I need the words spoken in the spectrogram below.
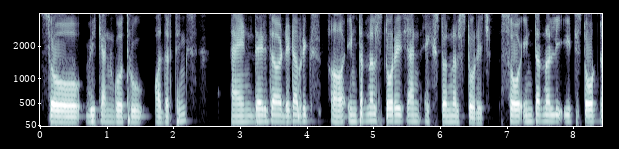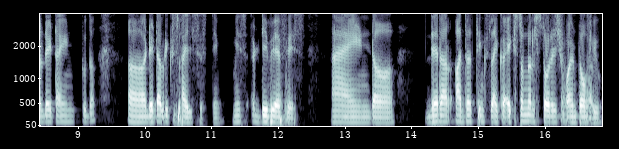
So we can go through other things. And there is a databricks uh, internal storage and external storage. So internally it stores the data into the uh, databricks file system means dbfs and uh, there are other things like external storage point of view.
